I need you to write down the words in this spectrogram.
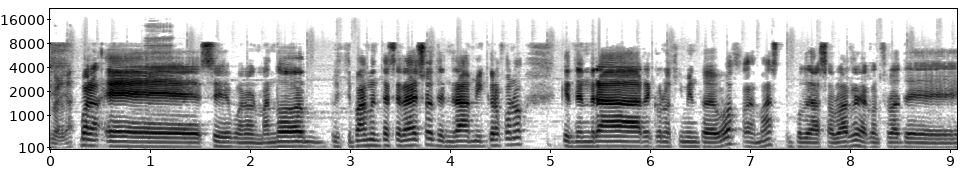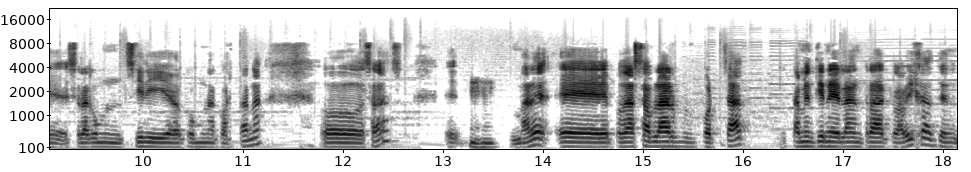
Verdad. Bueno, eh, sí, bueno, el mando principalmente será eso, tendrá micrófono, que tendrá reconocimiento de voz, además, tú podrás hablarle, la consola te será como un Siri o como una Cortana, o ¿sabes? Eh. ¿Vale? Eh, podrás hablar por chat, también tiene la entrada clavija, te-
